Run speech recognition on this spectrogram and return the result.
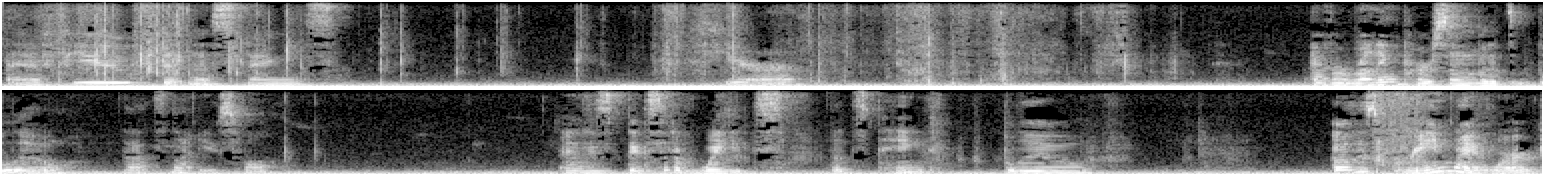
And a few fitness things here. I have a running person, but it's blue. That's not useful. I have these big set of weights. That's pink, blue. Oh, this green might work.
